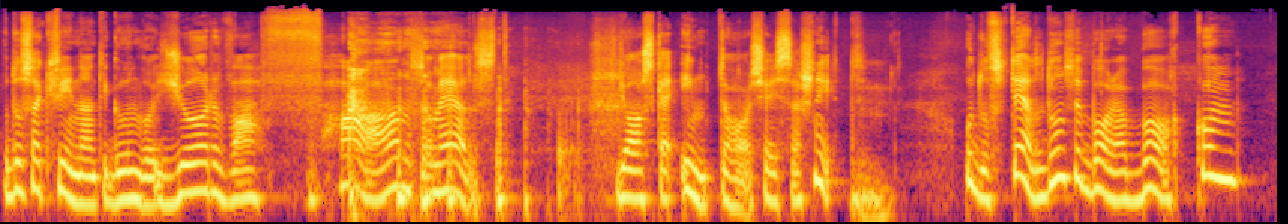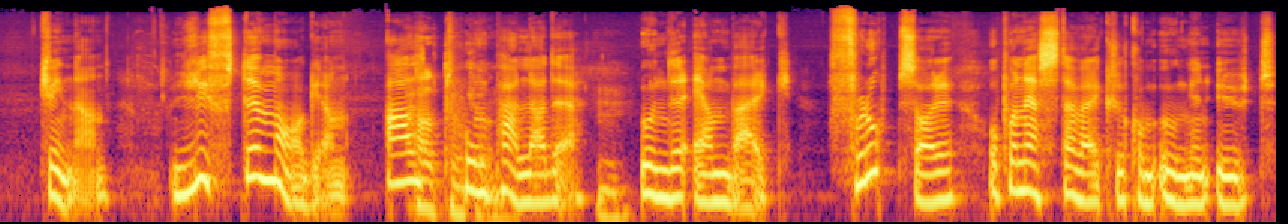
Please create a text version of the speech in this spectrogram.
Och då sa kvinnan till Gunvor, gör vad fan som helst. Jag ska inte ha kejsarsnitt. Och då ställde hon sig bara bakom kvinnan. Lyfte magen. Allt, Allt hon hon pallade under en verk. Flopp sa det. Och på nästa verk så kom ungen ut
